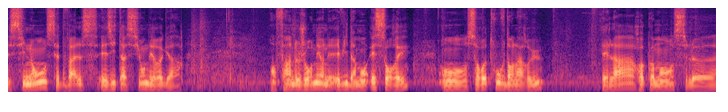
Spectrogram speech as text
sinon cette valse hésitation des regards en fin de journée on est évidemment essoré on se retrouve dans la rue et là recommence le,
